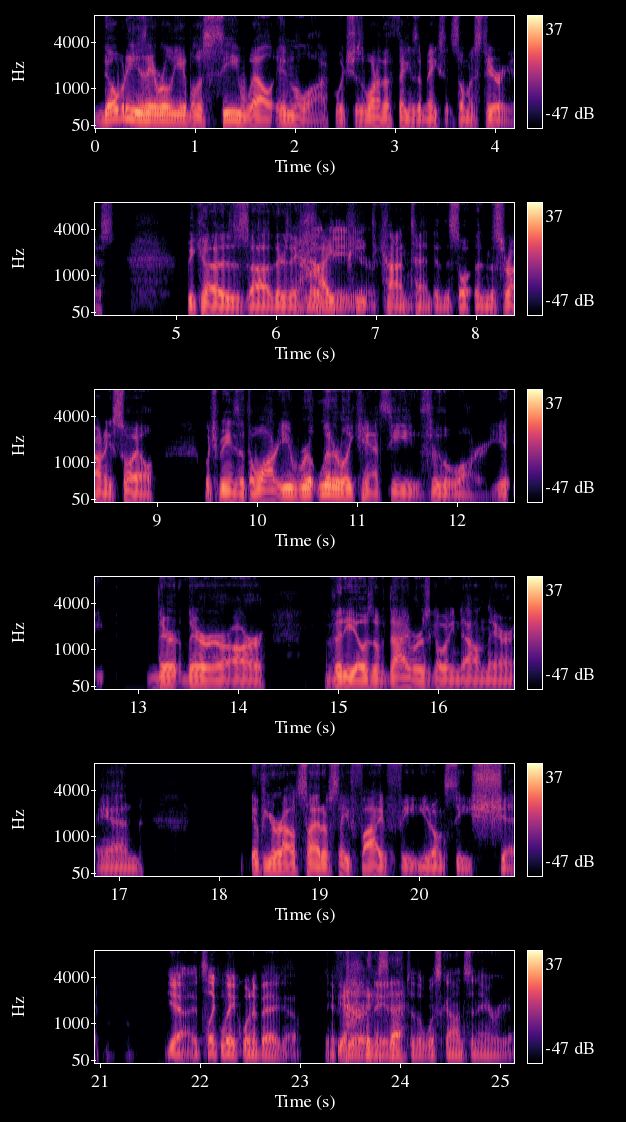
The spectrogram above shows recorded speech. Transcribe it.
nobody is really able to see well in the loch, which is one of the things that makes it so mysterious because uh, there's a high Murky peat or- content in the so- in the surrounding soil, which means that the water you re- literally can't see through the water. You, there there are videos of divers going down there and if you're outside of say five feet, you don't see shit. Yeah, it's like Lake Winnebago if Yeah, you're a native exactly. to the Wisconsin area.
